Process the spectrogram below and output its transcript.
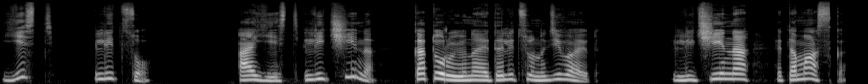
Есть лицо, а есть личина, которую на это лицо надевают. Личина — это маска.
